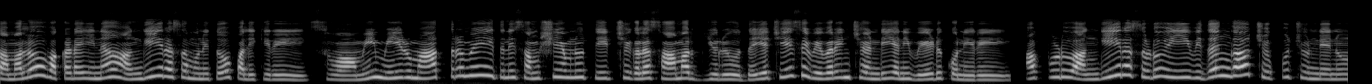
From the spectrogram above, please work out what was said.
తమలో ఒకడైన అంగీరస మునితో పలికిరి. స్వామి మీరు మాత్రమే ఇతని సంశయమును తీర్చగల సామర్థ్యులు. దయచేసి వివరించండి అని వేడుకొనిరి. అప్పుడు అంగీరసుడు ఈ విధంగా చెప్పుచుండెను.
